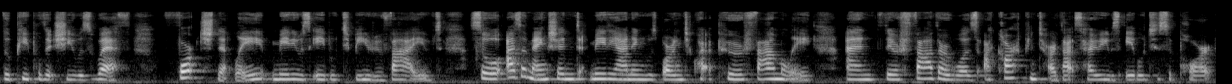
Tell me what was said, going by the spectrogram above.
the people that she was with, Fortunately, Mary was able to be revived. So, as I mentioned, Mary Anning was born into quite a poor family, and their father was a carpenter. That's how he was able to support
